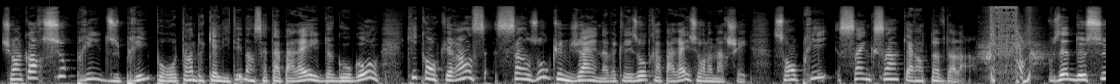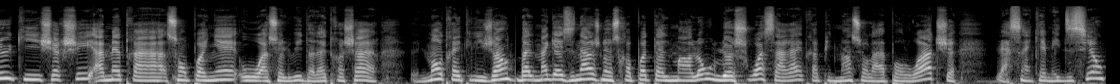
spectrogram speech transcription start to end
Je suis encore surpris du prix pour autant de qualité dans cet appareil de Google qui concurrence sans aucune gêne avec les autres appareils sur le marché. Son prix 549 Vous êtes de ceux qui cherchaient à mettre à son poignet ou à celui de l'être cher une montre intelligente, ben, le magasinage ne sera pas tellement long, le choix s'arrête rapidement sur l'Apple Watch la cinquième édition.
